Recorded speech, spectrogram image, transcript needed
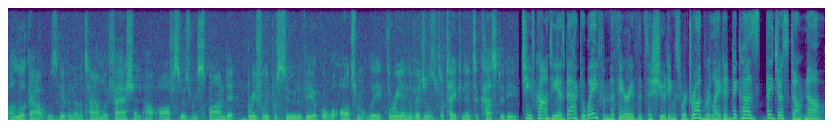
A lookout was given in a timely fashion. Our officers responded, briefly pursued a vehicle. Well, ultimately, three individuals were taken into custody. Chief Contee has backed away from the theory that the shootings were drug related because they just don't know.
